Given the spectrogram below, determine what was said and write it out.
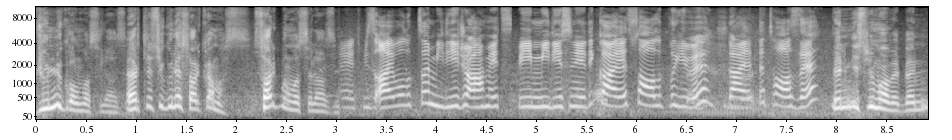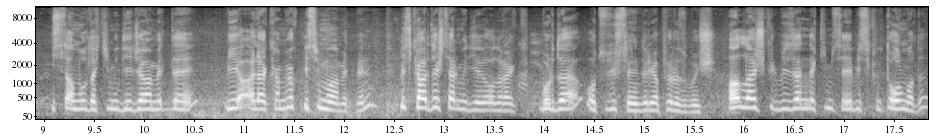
günlük olması lazım. Ertesi güne sarkamaz. Sarkmaması lazım. Evet biz Ayvalık'ta midyeci Ahmet Bey'in midyesini yedik. Gayet sağlıklı gibi. Gayet de taze. Benim ismim Ahmet. Ben İstanbul'daki midyeci Ahmet'le bir alakam yok. İsmim Ahmet benim. Biz kardeşler midyeli olarak burada 33 senedir yapıyoruz bu işi. Allah'a şükür bizden de kimseye bir sıkıntı olmadı.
